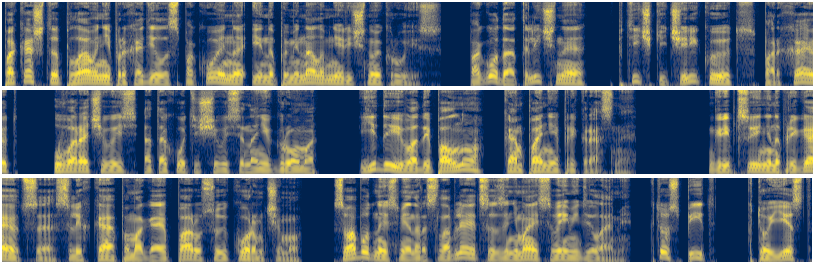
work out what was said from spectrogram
Пока что плавание проходило спокойно и напоминало мне речной круиз. Погода отличная, птички чирикают, порхают, уворачиваясь от охотящегося на них грома, Еды и воды полно, компания прекрасная. Грибцы не напрягаются, слегка помогая парусу и кормчему. Свободная смена расслабляется, занимаясь своими делами. Кто спит, кто ест,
